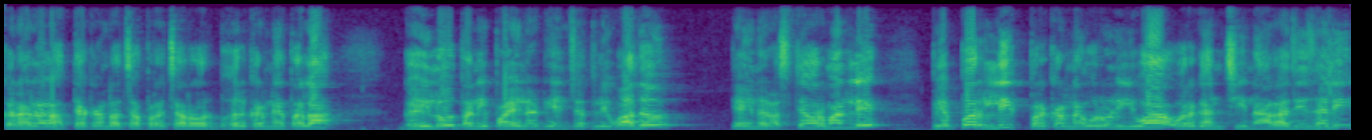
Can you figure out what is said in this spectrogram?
कनाला हत्याकांडाच्या प्रचारावर भर करण्यात आला. गहिलोत आणि पायलट यांच्यातले वाद याने रस्त्यावर मांडले. पेपर लीक प्रकरणावरून युवा वर्गांची नाराजी झाली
